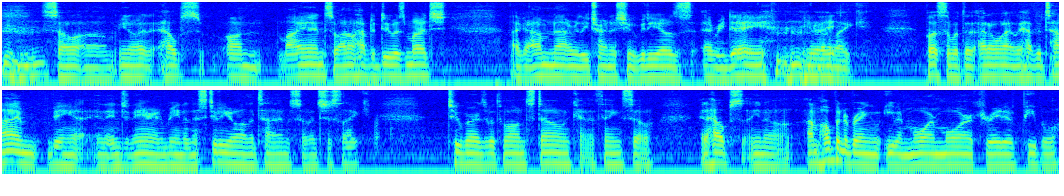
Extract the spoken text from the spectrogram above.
Mm-hmm. So um, you know, it helps on my end, so I don't have to do as much. Like I'm not really trying to shoot videos every day. You know, Right. like plus with the I don't really have the time being a, an engineer and being in the studio all the time. So it's just like two birds with one stone kind of thing. So it helps. You know, I'm hoping to bring even more and more creative people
